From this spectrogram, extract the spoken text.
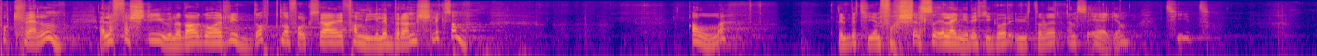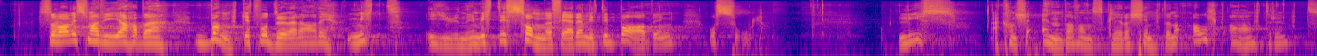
på kvelden eller første juledag og rydde opp når folk skal i familiebrunsj, liksom. Alle vil bety en forskjell så lenge det ikke går utover ens egen tid. Så hva hvis Maria hadde banket på døra di midt i juni, midt i sommerferie, midt i bading og sol? Lys er kanskje enda vanskeligere å skimte når alt annet rundt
